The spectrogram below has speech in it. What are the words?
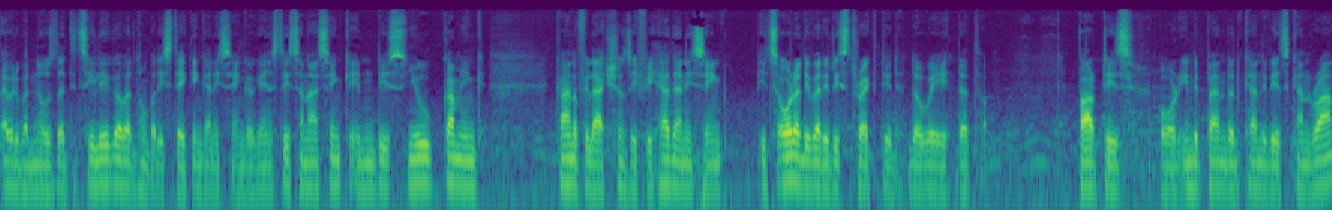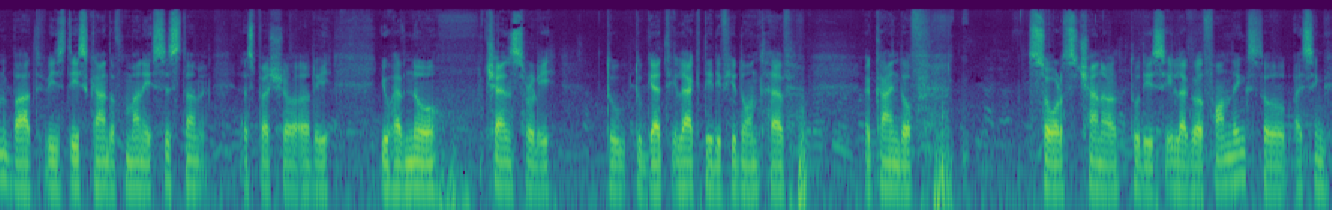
Everybody knows that it's illegal, but nobody's taking anything against this. And I think in this new coming kind of elections, if we had anything, it's already very restricted the way that parties or independent candidates can run, but with this kind of money system, especially, you have no chance really to, to get elected if you don't have a kind of source channel to this illegal funding. So I think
